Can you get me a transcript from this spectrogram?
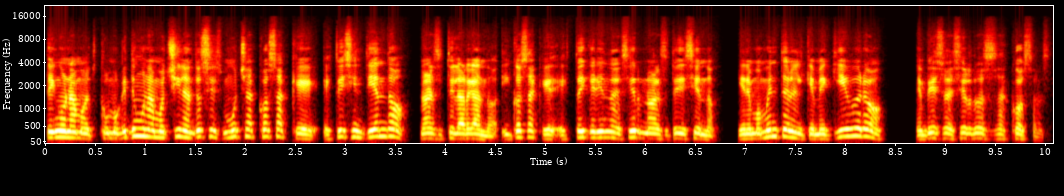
Tengo una mo- como que tengo una mochila, entonces muchas cosas que estoy sintiendo no las estoy largando. Y cosas que estoy queriendo decir no las estoy diciendo. Y en el momento en el que me quiebro, empiezo a decir todas esas cosas.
